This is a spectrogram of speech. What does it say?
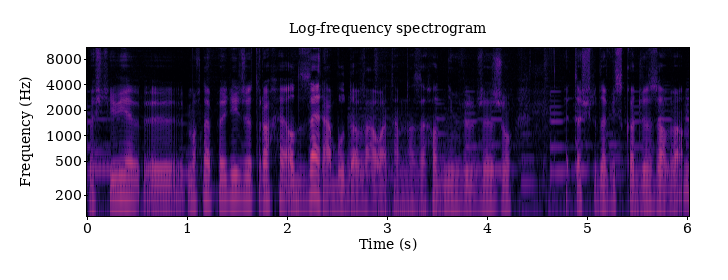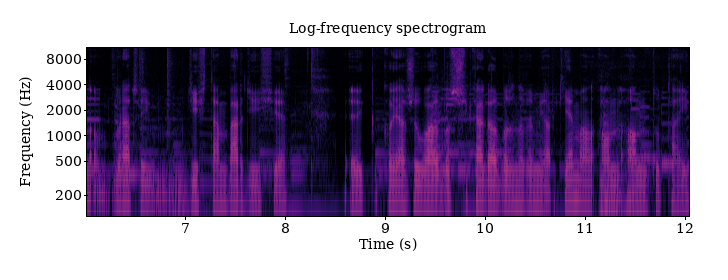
właściwie y, można powiedzieć, że trochę od zera budowała tam na zachodnim wybrzeżu to środowisko jazzowe. No, raczej gdzieś tam bardziej się ko- kojarzyło albo z Chicago, albo z Nowym Jorkiem. On, on, Mhm. on tutaj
